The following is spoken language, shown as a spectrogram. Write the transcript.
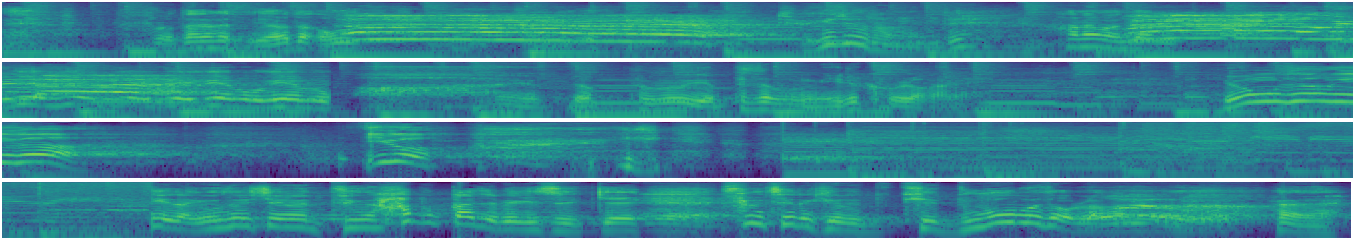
네. 따라 여덟 오, 되게 잘하는데 하나만 더 위에 위에 위에 위에 위에 보고 아, 옆에, 옆에서 보면 이렇게 올라가네. 용성이가 이거. 나 용승 씨는 등 하부까지 매길 수 있게 상체를 이렇게 뒤에 누우면서 올라가는 거 네.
